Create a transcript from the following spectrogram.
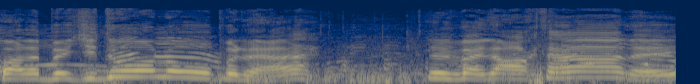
Wel een beetje doorlopen hè. Dus bijna achteraan hè.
